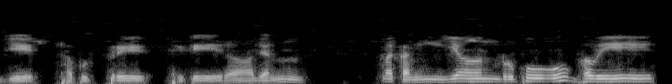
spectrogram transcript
ज्येष्ठपुत्रे स्थिते राजन् न कनीयान्नृपो भवेत्।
